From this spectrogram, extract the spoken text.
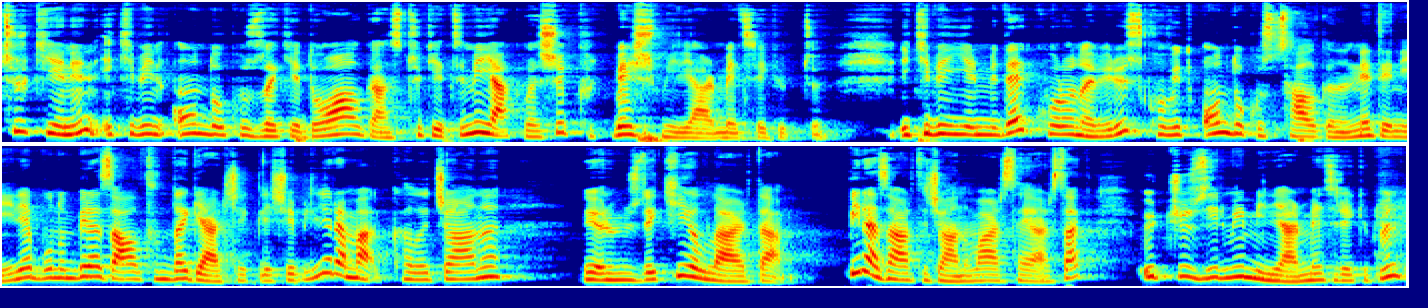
Türkiye'nin 2019'daki doğal gaz tüketimi yaklaşık 45 milyar metreküptü. 2020'de koronavirüs COVID-19 salgını nedeniyle bunun biraz altında gerçekleşebilir ama kalacağını ve önümüzdeki yıllarda biraz artacağını varsayarsak 320 milyar metreküpün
